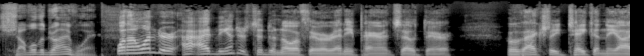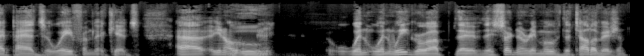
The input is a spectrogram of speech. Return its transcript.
Shovel the driveway. Well, I wonder. I'd be interested to know if there are any parents out there who have actually taken the iPads away from the kids. Uh, you know. Ooh. When when we grew up, they they certainly removed the television,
